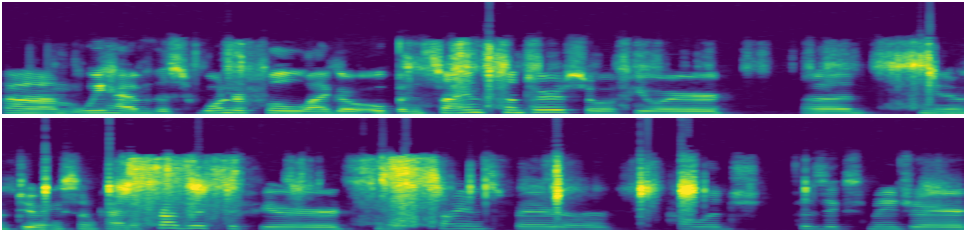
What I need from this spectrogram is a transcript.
Um, we have this wonderful LIGO Open Science Center, so if you're uh, you know, doing some kind of project, if you're a science fair or college physics major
